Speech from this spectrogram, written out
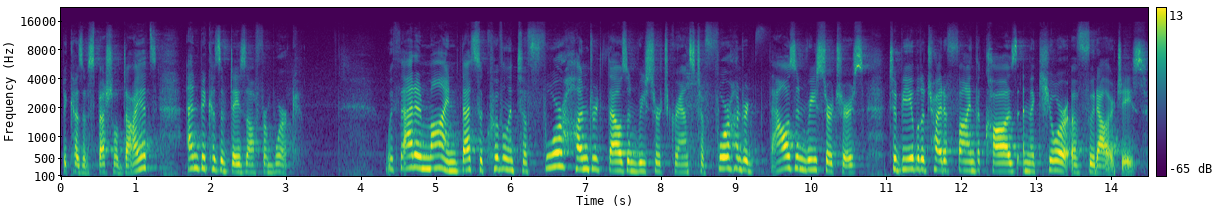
because of special diets, and because of days off from work. With that in mind, that's equivalent to 400,000 research grants to 400,000 researchers to be able to try to find the cause and the cure of food allergies.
